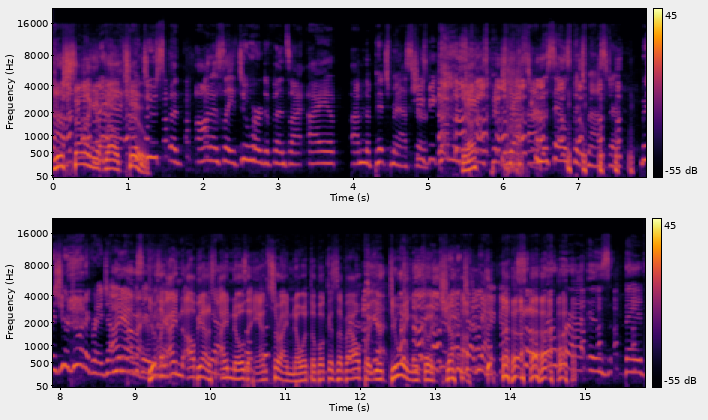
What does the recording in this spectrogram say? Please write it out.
you're selling it But well, I- I too. do, but honestly, to her defense, I, I I'm the pitch master. She's become the Yeah? sales pitch master. I'm the sales pitch master. But you're doing a great job. I mean, am, obviously, You're, like I, I'll be honest. Yeah. I know So, the answer. I know what the book is about, but Yeah. you're doing a good job. doing a good job, yeah. so where we're at is they've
